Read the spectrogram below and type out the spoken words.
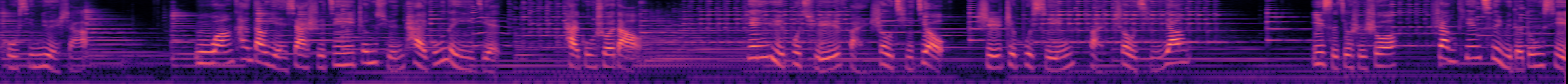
偷心虐杀。武王看到眼下时机，征询太公的意见。太公说道。天欲不取，反受其咎；时至不行，反受其殃。意思就是说，上天赐予的东西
